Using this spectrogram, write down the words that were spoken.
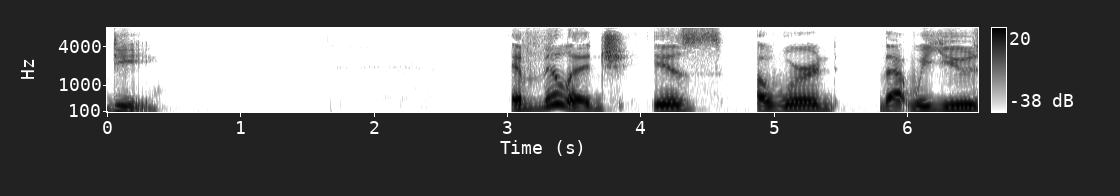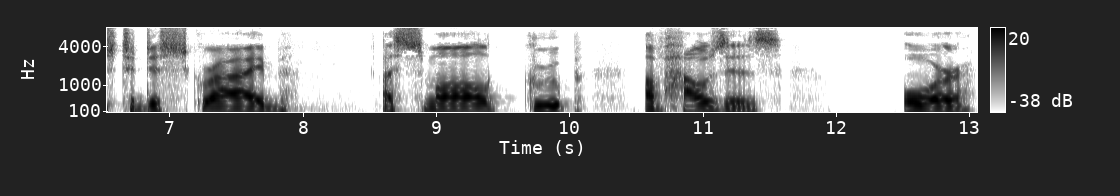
D. A village is a word that we use to describe a small group of houses or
